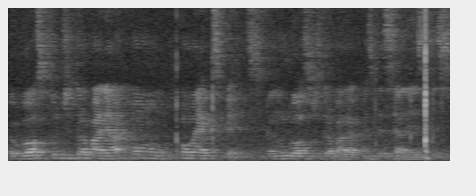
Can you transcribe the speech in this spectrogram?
eu gosto de trabalhar com, com experts, eu não gosto de trabalhar com especialistas.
